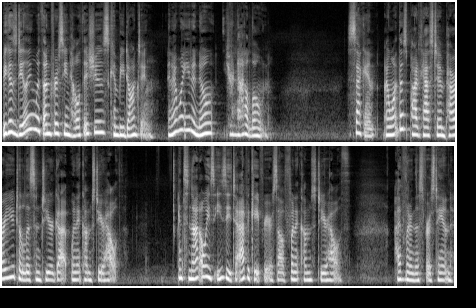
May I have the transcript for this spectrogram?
Because dealing with unforeseen health issues can be daunting, and I want you to know you're not alone. Second, I want this podcast to empower you to listen to your gut when it comes to your health. It's not always easy to advocate for yourself when it comes to your health. I've learned this firsthand.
